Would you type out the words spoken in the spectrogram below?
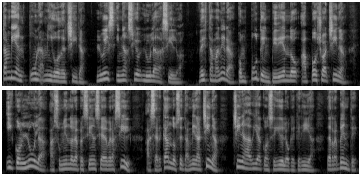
también un amigo de China, Luis Ignacio Lula da Silva. De esta manera, con Putin pidiendo apoyo a China y con Lula asumiendo la presidencia de Brasil, acercándose también a China, China había conseguido lo que quería. De repente,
